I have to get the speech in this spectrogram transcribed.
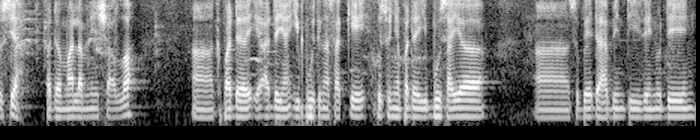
khususiah pada malam ni insya-Allah. Uh, kepada ada yang ibu tengah sakit khususnya pada ibu saya uh, Subaidah binti Zainuddin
